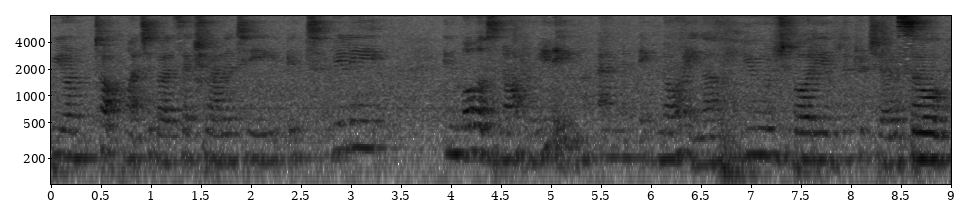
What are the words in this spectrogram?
we don't talk much about sexuality. It really involves not reading and ignoring a huge body of literature. So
